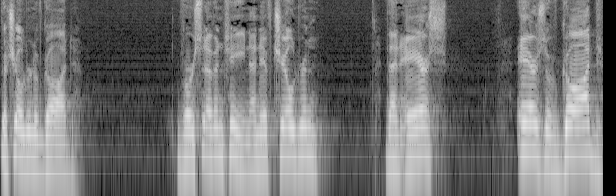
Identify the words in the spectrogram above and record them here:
the children of God. Verse 17, and if children, then heirs, heirs of God,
